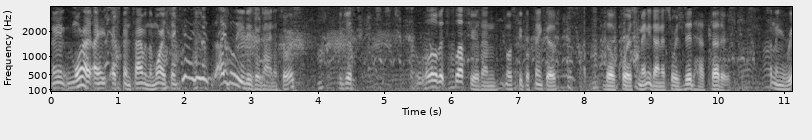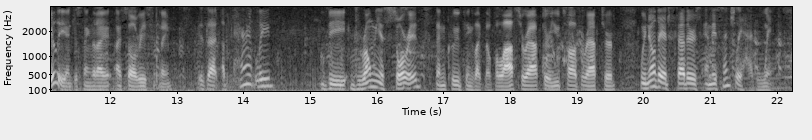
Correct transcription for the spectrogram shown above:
I mean, more I, I spend time with them, the more I think, yeah, yeah, I believe these are dinosaurs. They're just a little bit fluffier than most people think of. Though, of course, many dinosaurs did have feathers. Something really interesting that I, I saw recently is that apparently the dromaeosaurids, that include things like the velociraptor, Utahraptor, we know they had feathers and they essentially had wings.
